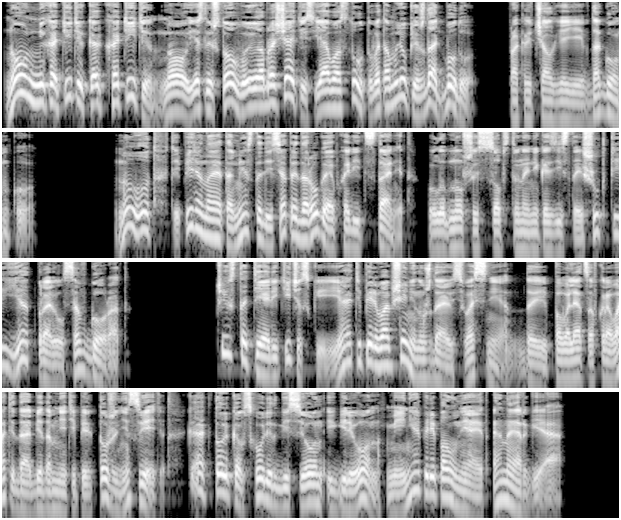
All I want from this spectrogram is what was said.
«Ну, не хотите, как хотите, но если что, вы обращайтесь, я вас тут, в этом люке ждать буду», прокричал я ей вдогонку. «Ну вот, теперь она это место десятой дорогой обходить станет». Улыбнувшись собственной неказистой шутке, я отправился в город. Чисто теоретически, я теперь вообще не нуждаюсь во сне, да и поваляться в кровати до обеда мне теперь тоже не светит. Как только всходит Гесион и Гирион, меня переполняет энергия.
